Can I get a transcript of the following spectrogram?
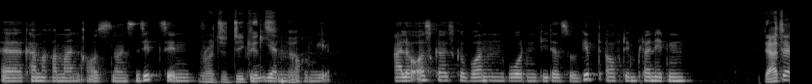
äh, Kameramann aus 1917, Roger Deakins. die Ja. auch irgendwie alle Oscars gewonnen wurden, die das so gibt auf dem Planeten. Der hat ja,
